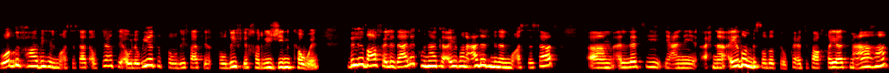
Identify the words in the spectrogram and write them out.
توظف هذه المؤسسات أو تعطي أولوية التوظيفات توظيف لخريجين كون. بالإضافة لذلك هناك أيضا عدد من المؤسسات التي يعني إحنا أيضا بصدد توقيع اتفاقيات معاها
